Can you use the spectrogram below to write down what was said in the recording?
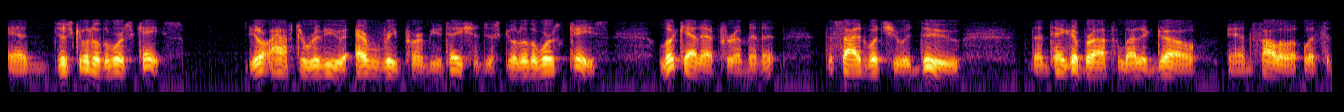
and just go to the worst case. You don't have to review every permutation. Just go to the worst case, look at it for a minute, decide what you would do, then take a breath, let it go, and follow it with the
